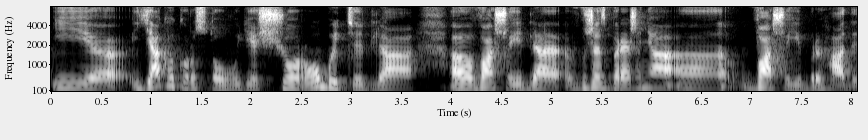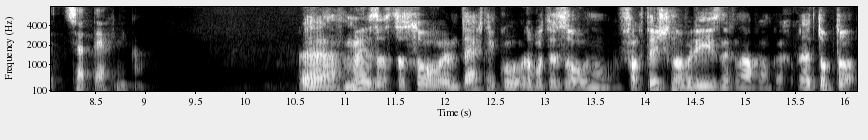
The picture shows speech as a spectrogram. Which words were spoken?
і е, як використовує, що робить для е, вашої для вже збереження вашої бригади ця техніка. Ми застосовуємо техніку роботизовану фактично в різних напрямках. Тобто,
